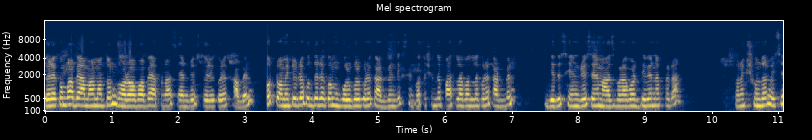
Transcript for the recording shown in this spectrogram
তো এরকম ভাবে আমার মতন ঘরোয়া ভাবে আপনারা স্যান্ডউইচ তৈরি করে খাবেন। তো টমেটোটা কিন্তু এরকম গোল গোল করে কাটবেন, দেখছেন? কত সুন্দর পাতলা পাতলা করে কাটবেন। যেহেতু স্যান্ডউইচের মাছ বরাবর দিবেন আপনারা অনেক সুন্দর হয়েছে।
